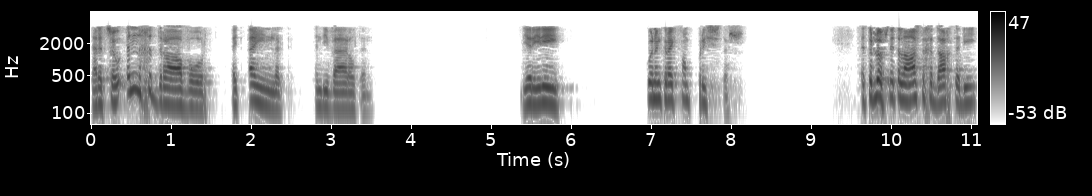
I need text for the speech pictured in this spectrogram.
dat dit sou ingedra word uiteindelik in die wêreld in. Deur hierdie koninkryk van priesters. Dit verloop net 'n laaste gedagte die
